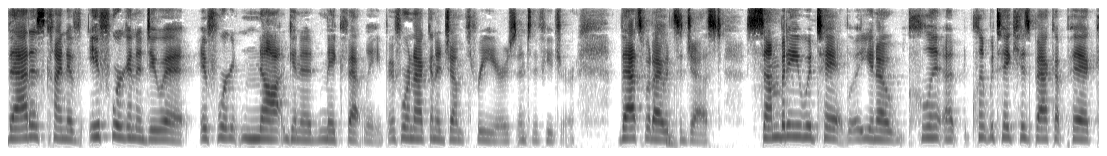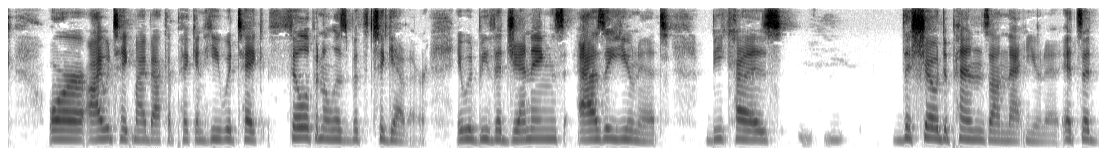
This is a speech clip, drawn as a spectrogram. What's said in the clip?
that is kind of if we're going to do it, if we're not going to make that leap, if we're not going to jump 3 years into the future. That's what I would suggest. Somebody would take you know Clint uh, Clint would take his backup pick or I would take my backup pick and he would take Philip and Elizabeth together. It would be the Jennings as a unit because the show depends on that unit. It's a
